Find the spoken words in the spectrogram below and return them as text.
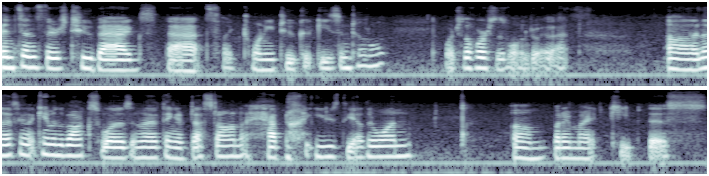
and since there's two bags, that's like 22 cookies in total, which the horses will enjoy that. Uh, another thing that came in the box was another thing of Dust On. I have not used the other one, um, but I might keep this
